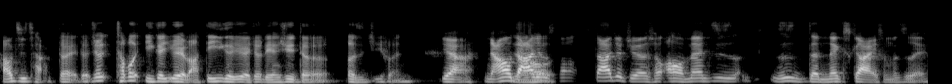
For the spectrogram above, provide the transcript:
好几场。对对，就差不多一个月吧，第一个月就连续得二十几分。Yeah，然后大家就说，大家就觉得说，哦，man，这是这是 the next guy 什么之类。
